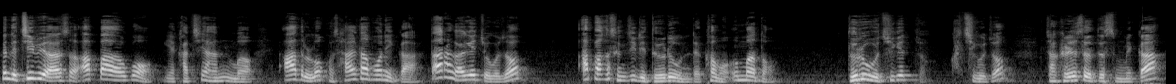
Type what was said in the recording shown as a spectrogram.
근데 집에 와서 아빠하고 같이 한 뭐 아들 놓고 살다 보니까 따라가겠죠. 그죠? 아빠가 성질이 더러운데 그러면 엄마도 더러워지겠죠. 같이 그죠? 자, 그래서 어떻습니까?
